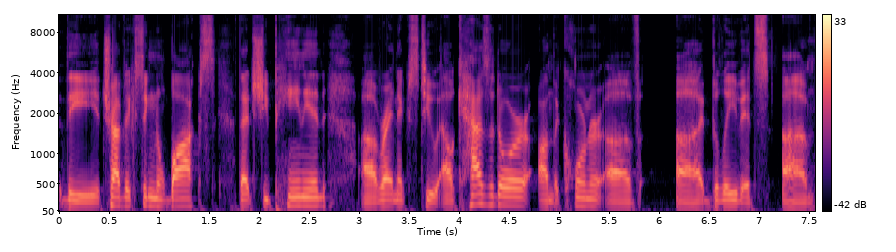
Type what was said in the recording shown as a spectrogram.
the traffic signal box that she painted uh, right next to El Cazador on the corner of, uh, I believe it's um,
